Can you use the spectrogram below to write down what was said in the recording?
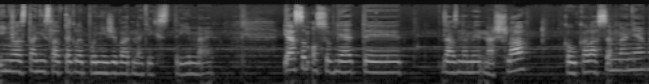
ji měl Stanislav takhle ponižovat na těch streamech. Já jsem osobně ty záznamy našla, koukala jsem na ně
